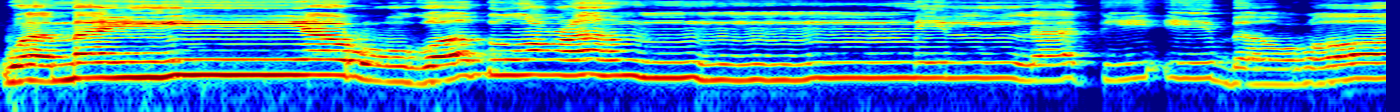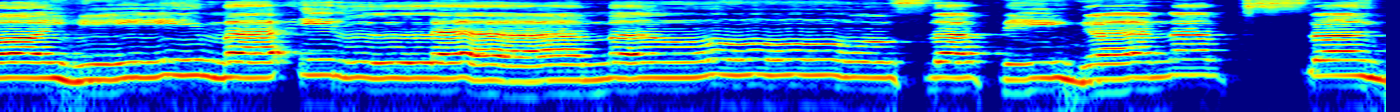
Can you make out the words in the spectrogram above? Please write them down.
ومن يرغب عن ملة إبراهيم إلا من سفه نفسه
